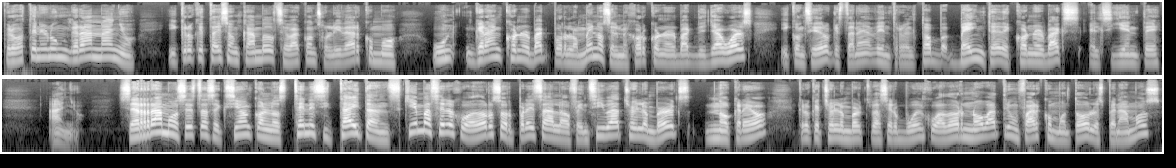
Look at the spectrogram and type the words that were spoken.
pero va a tener un gran año y creo que Tyson Campbell se va a consolidar como un gran cornerback, por lo menos el mejor cornerback de Jaguars, y considero que estará dentro del top 20 de cornerbacks el siguiente año. Cerramos esta sección con los Tennessee Titans. ¿Quién va a ser el jugador sorpresa a la ofensiva? ¿Traylon Burks? No creo. Creo que Traylon Burks va a ser buen jugador. No va a triunfar como todos lo esperamos.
